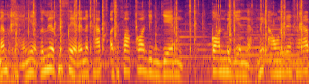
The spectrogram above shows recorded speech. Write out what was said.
น้ำแข็งเนี่ยก็เลือกพิเศษเลยนะครับ เอาเฉพาะก้อนเย็นๆ ก้อนไม่เย็นน่ะไม่เอาเลยนะครับ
